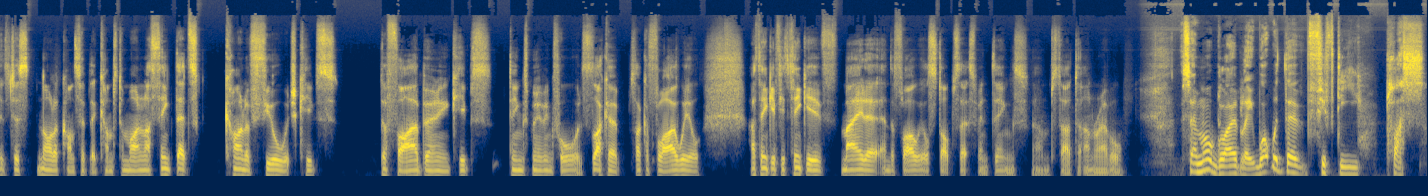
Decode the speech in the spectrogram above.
It's just not a concept that comes to mind. And I think that's kind of fuel which keeps the fire burning, keeps things moving forward. It's like a it's like a flywheel. I think if you think you've made it and the flywheel stops, that's when things um, start to unravel. So more globally, what would the fifty plus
